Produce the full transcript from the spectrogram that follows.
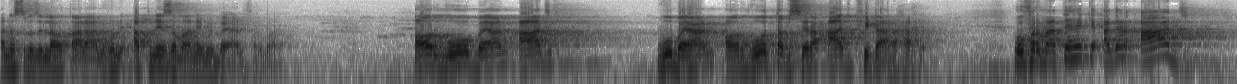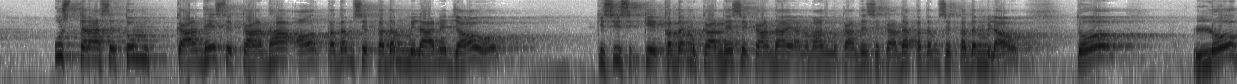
انس رضی اللہ تعالیٰ عنہ نے اپنے زمانے میں بیان فرمایا، اور وہ بیان آج، وہ بیان اور وہ تبصرہ آج پھٹ آ رہا ہے۔ وہ فرماتے ہیں کہ اگر آج اس طرح سے تم کاندھے سے کاندھا اور قدم سے قدم ملانے جاؤ، کسی کے قدم کاندھے سے کاندھا یا نماز میں کاندھے سے کاندھا قدم سے قدم ملاؤ تو لوگ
